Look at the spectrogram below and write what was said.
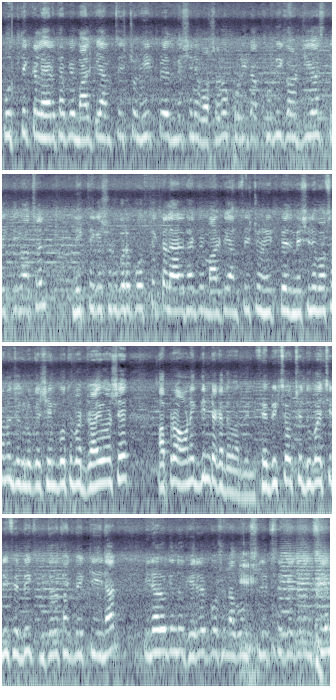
প্রত্যেকটা লেয়ারে থাকবে মাল্টি অ্যামসিস্টোন হিট প্রেস মেশিনে বসানো। কুড়িটা খুবই গর্জিয়াস দেখতে পাচ্ছেন। নিক থেকে শুরু করে প্রত্যেকটা লেয়ারে থাকবে মাল্টি অ্যামসিস্টোন হিট প্রেস মেশিনে বসানো, যেগুলোকে শ্যাম্পু অথবা ড্রাই ওয়াশে আপনারা অনেক দিন টাকাতে পারবেন। ফেব্রিক্সটা হচ্ছে দুবাই চিরি ফেব্রিক্স ভিতরে থাকবে একটি ইনার ইনারও কিন্তু ঘেরের পোষণ এবং স্লিপসে পেয়ে যাবেন সেম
